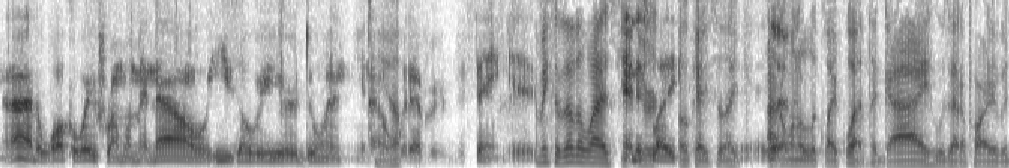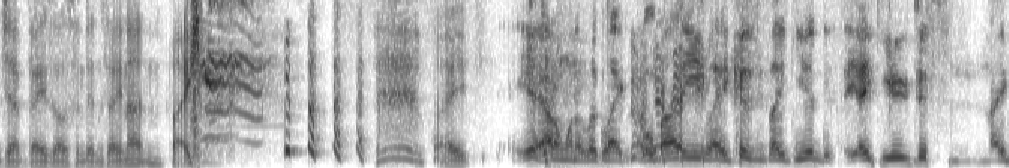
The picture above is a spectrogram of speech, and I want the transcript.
And I had to walk away from him, and now he's over here doing, you know, yep. whatever the thing is. I mean, because otherwise, and it's like, okay, so like, yeah. I don't want to look like what the guy who was at a party with Jeff Bezos and didn't say nothing, like, like, yeah, I don't want to look like nobody, like, because like you, like you just like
